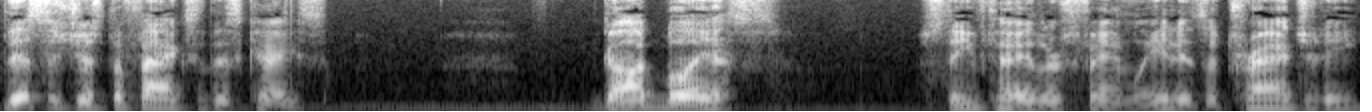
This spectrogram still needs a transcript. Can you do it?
This is just the facts of this case. God bless Steve Taylor's family. It is a tragedy.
